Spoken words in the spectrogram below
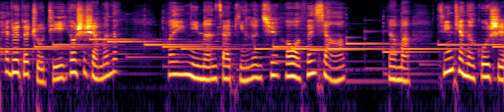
派对的主题又是什么呢？欢迎你们在评论区和我分享哦。那么，今天的故事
